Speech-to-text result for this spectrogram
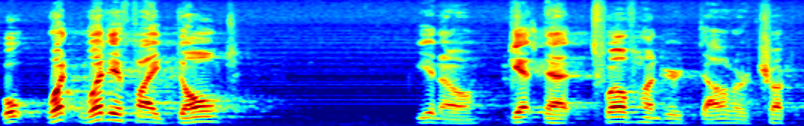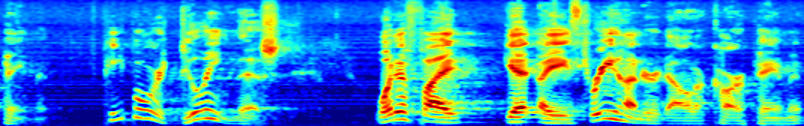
Well, what, what if I don't, you know, get that $1,200 truck payment? People are doing this. What if I get a $300 car payment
